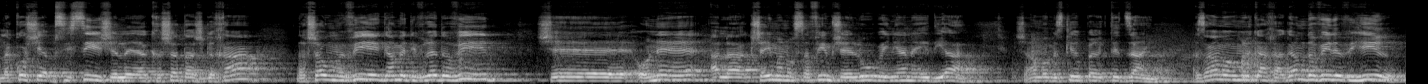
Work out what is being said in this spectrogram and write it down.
לקושי הבסיסי של הכחשת ההשגחה ועכשיו הוא מביא גם את דברי דוד שעונה על הקשיים הנוספים שהעלו בעניין הידיעה שהרמב"ם מזכיר פרק ט"ז. אז הרמב"ם אומר ככה גם דוד הבהיר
